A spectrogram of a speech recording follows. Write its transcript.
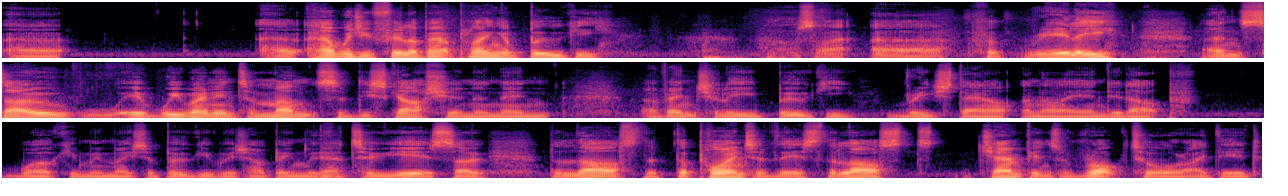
uh, how, how would you feel about playing a boogie?" I was like, uh, really? And so we we went into months of discussion, and then eventually Boogie reached out, and I ended up working with Mesa Boogie, which I've been with Yeah. for two years. So the last, the, the point of this, the last Champions of Rock tour I did,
